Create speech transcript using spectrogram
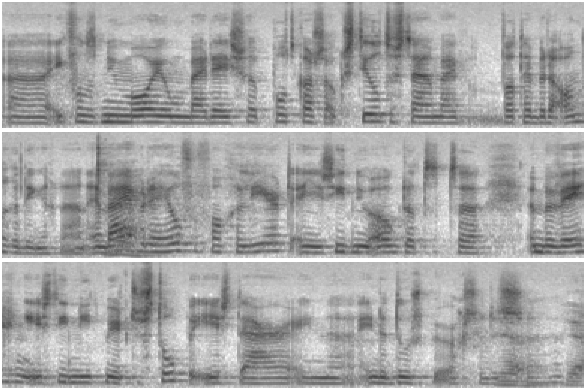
eh, ik vond het nu mooi om bij deze podcast ook stil te staan bij wat hebben de andere dingen gedaan. En wij Ja. hebben er heel veel van geleerd. En je ziet nu ook dat het eh, een beweging is die niet meer te stoppen is daar in, eh, in de Doesburgse. Dus, ja, ja.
